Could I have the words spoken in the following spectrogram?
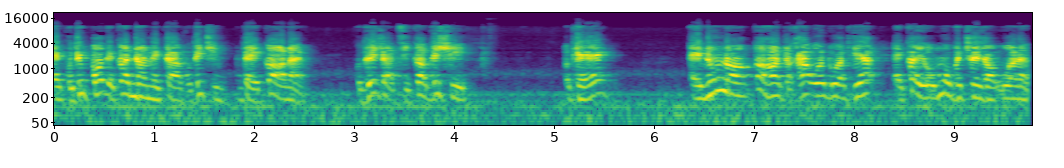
Em cụ thể bỏ thì con đang mình cả cụ thể chỉ để con này. Cụ thể giờ chỉ có cái gì ok? Em nó nó có họ cho khá ô đùa thế em có yêu mua cái chơi giàu ô này.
